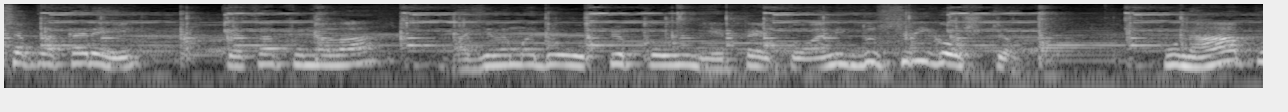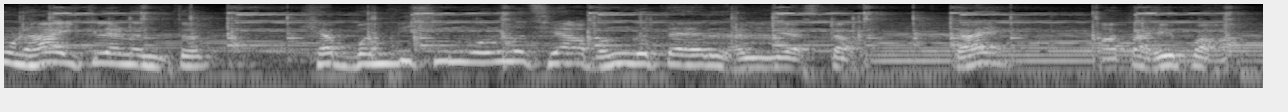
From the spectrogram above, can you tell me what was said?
अशा प्रकारे त्याचा तुम्हाला भाजीमध्ये उपयोग करून घेता येतो. आणि दुसरी गोष्ट पुन्हा पुन्हा ऐकल्यानंतर ह्या बंदिशींवरूनच हे अभंग तयार झालेले असतात. काय? आता हे पहा.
